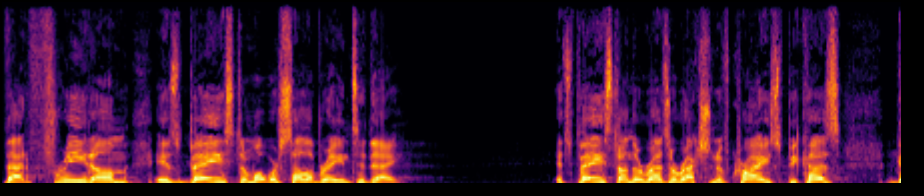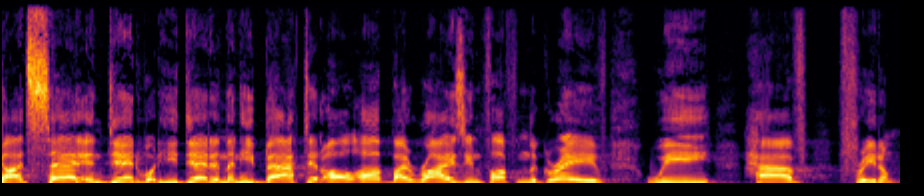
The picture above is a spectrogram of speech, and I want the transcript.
that freedom is based on what we're celebrating today. It's based on the resurrection of Christ because God said and did what he did, and then he backed it all up by rising from the grave. We have freedom.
